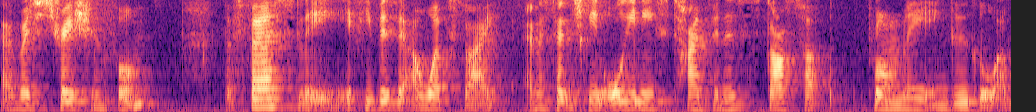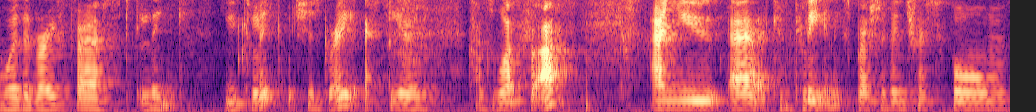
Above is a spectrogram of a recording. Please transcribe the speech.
a registration form. But firstly, if you visit our website, and essentially all you need to type in is Startup Bromley in Google, and we're the very first link you click, which is great. SEO has worked for us. And you uh, complete an expression of interest form.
